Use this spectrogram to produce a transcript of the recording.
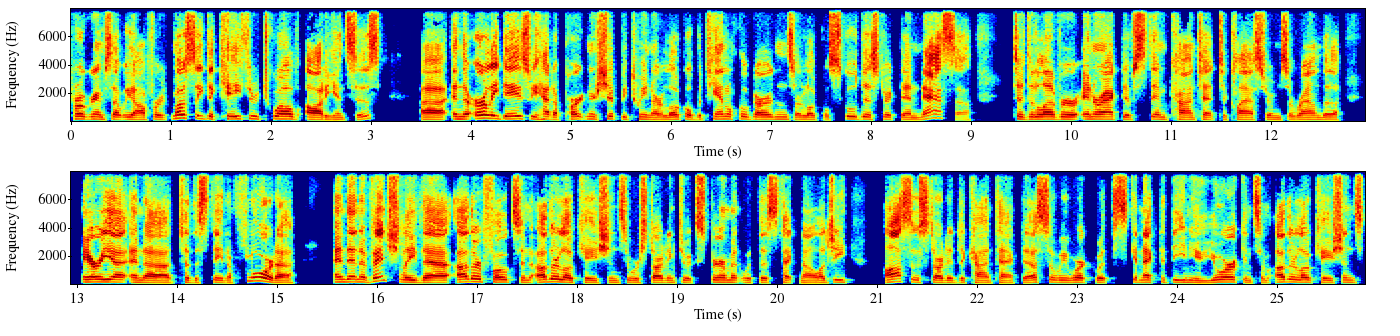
programs that we offer mostly to K through 12 audiences. Uh, in the early days, we had a partnership between our local botanical gardens, our local school district, and NASA to deliver interactive STEM content to classrooms around the area and uh, to the state of Florida. And then eventually, the other folks in other locations who were starting to experiment with this technology also started to contact us. So we worked with Schenectady, New York, and some other locations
